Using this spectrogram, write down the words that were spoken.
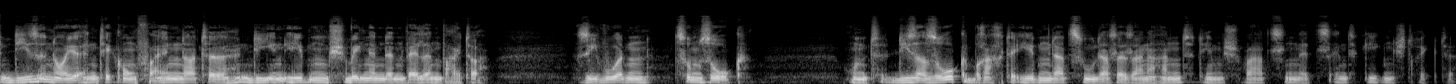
Diese neue Entdeckung veränderte die in eben schwingenden Wellen weiter. Sie wurden zum Sog. Und dieser Sog brachte eben dazu, dass er seine Hand dem schwarzen Netz entgegenstreckte.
